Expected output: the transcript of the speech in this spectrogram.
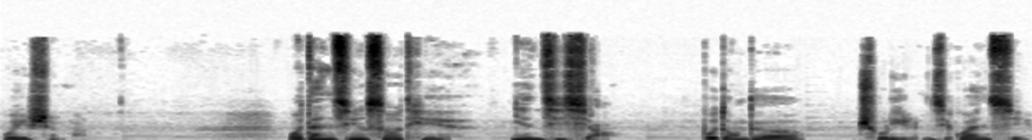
为什么。我担心苏铁年纪小，不懂得处理人际关系，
